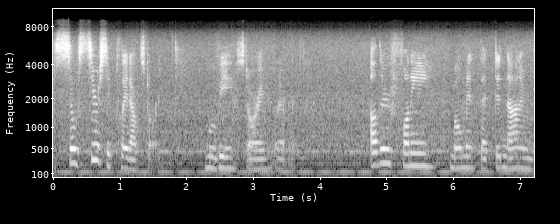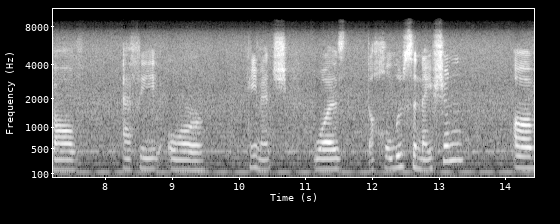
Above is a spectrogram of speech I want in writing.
so seriously played out story. Movie, story, whatever. Other funny moment that did not involve Effie or Haymitch was the hallucination of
